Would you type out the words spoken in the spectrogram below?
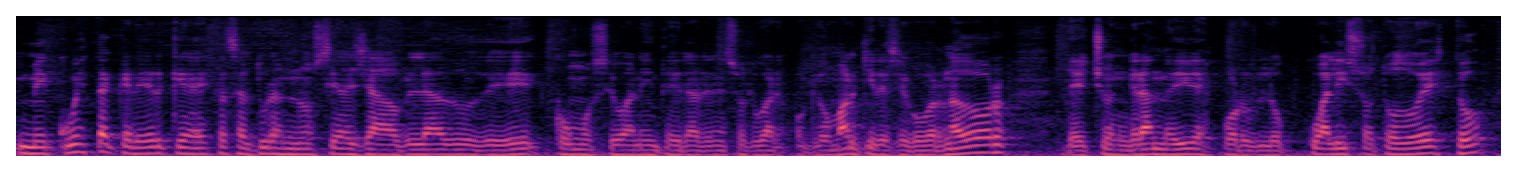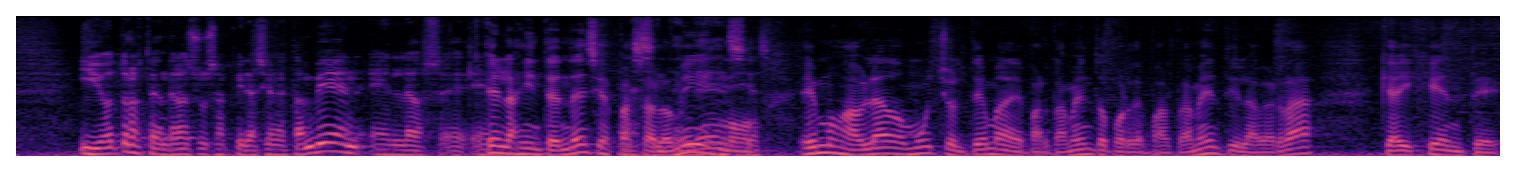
me cuesta creer que a estas alturas no se haya hablado de cómo se van a integrar en esos lugares, porque Omar quiere ser gobernador, de hecho en gran medida es por lo cual hizo todo esto, y otros tendrán sus aspiraciones también. En, los, eh, en, las intendencias pasa lo mismo. Hemos hablado mucho el tema de departamento por departamento y la verdad que hay gente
